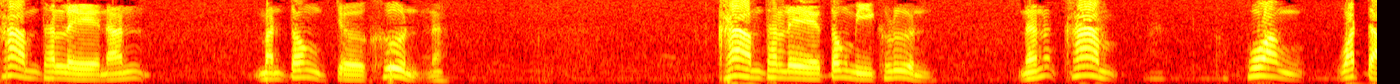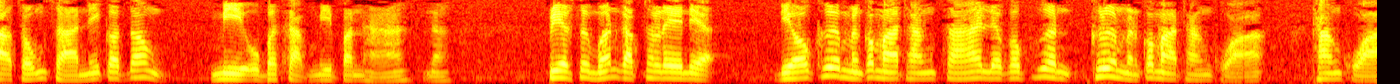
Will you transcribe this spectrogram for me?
ข้ามทะเลนั้นมันต้องเจอคลื่นนะข้ามทะเลต้องมีคลื่น นั้นข้ามห่วงวัฏฏะสงสารนี้ก็ต้อง มีอุปสรรคมีปัญหานะเปรียบเสมือนกับทะเลเนี่ย เดี๋ยวคลื่นมันก็มาทางซ้ายแล้วก็เพื่อนคลื่นมันก็มาทางขวา ทางขวา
